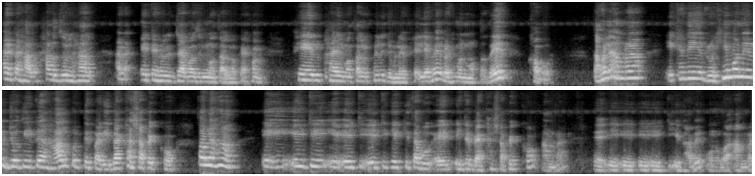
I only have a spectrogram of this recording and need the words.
আর এটা হাল হাল জুলহাল। আর এটা হলো যার মাজুল মোতালক এখন ফেল, ফাইল মোতালক ফেলে জুমলে ফেলে হয়ে রহিমন মোতাদের খবর। তাহলে আমরা এখানে রহিমনের যদি এটা হাল করতে পারি ব্যাখ্যা সাপেক্ষ, তাহলে হ্যাঁ এইটি এই- এইটি এইটিকে কিতাব এইটা ব্যাখ্যা সাপেক্ষ আমরা এই- এই- এই- এই- এইটি এভাবে অনুবাদ আমরা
